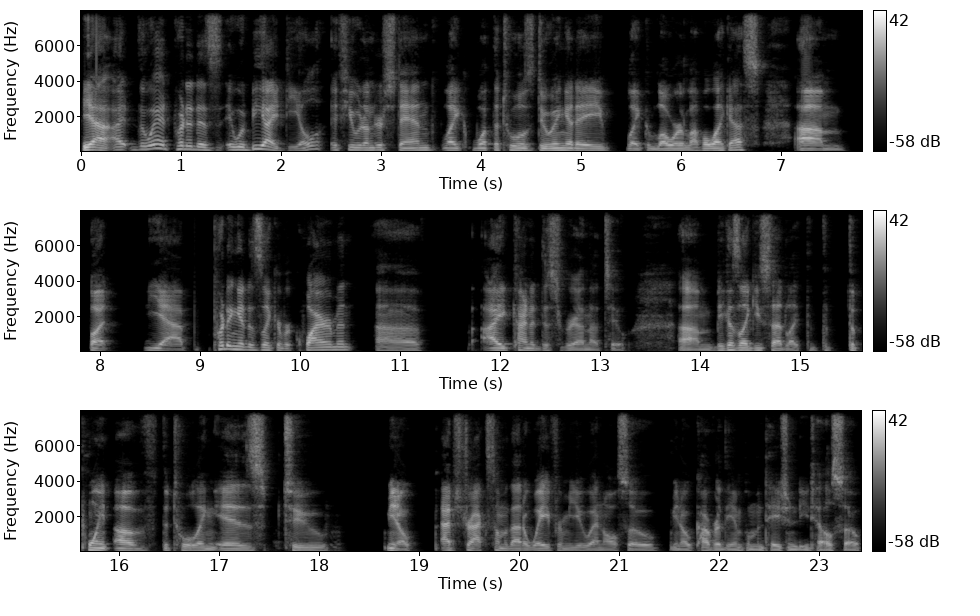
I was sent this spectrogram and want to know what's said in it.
Yeah, I, the way I'd put it is, it would be ideal if you would understand like what the tool is doing at a like lower level, I guess. Um, but yeah, putting it as like a requirement, uh, I kind of disagree on that too. Um, because like you said, like the, the, the point of the tooling is to, you know, abstract some of that away from you and also you know cover the implementation details so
